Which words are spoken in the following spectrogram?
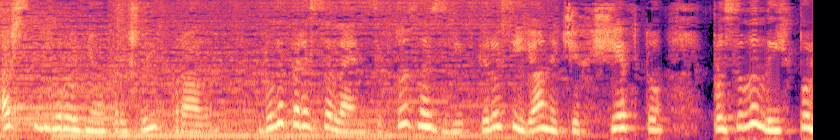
Аж з підгороднього прийшли і вкрали. Були переселенці, хто зна звідки, росіяни чи ще хто, поселили їх по.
